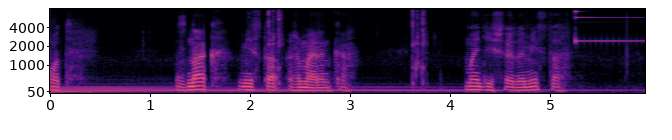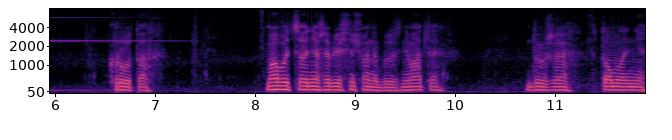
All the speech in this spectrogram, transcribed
От знак міста Жмеринка. Ми дійшли до міста. Круто. Мабуть, сьогодні вже більше нічого не буду знімати. Дуже втомлені.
